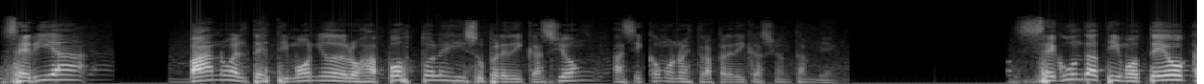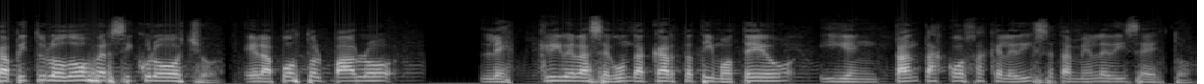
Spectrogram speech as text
Sería vano el testimonio de los apóstoles y su predicación, así como nuestra predicación también. Segunda Timoteo capítulo 2 versículo 8. El apóstol Pablo le escribe la segunda carta a Timoteo y en tantas cosas que le dice también le dice esto.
